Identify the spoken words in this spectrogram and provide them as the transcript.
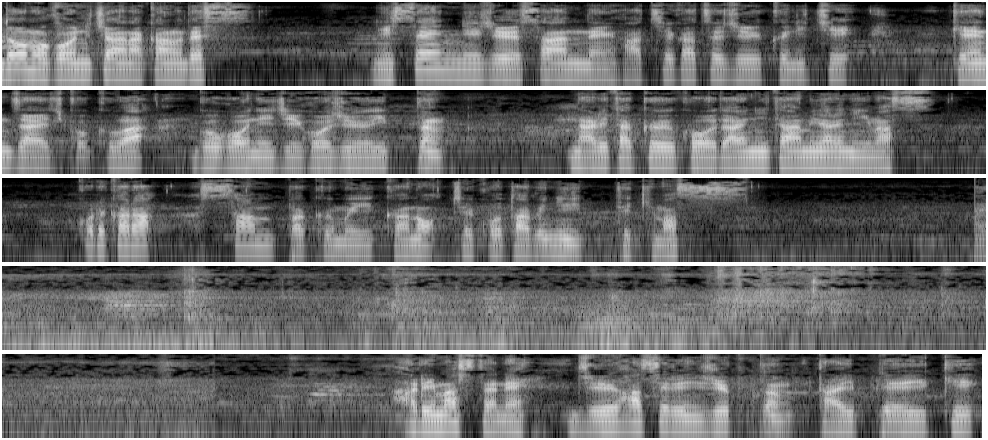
どうもこんにちは中野です。2023年8月19日現在時刻は午後2時51分成田空港第2ターミナルにいます。これから3泊6日のチェコ旅に行ってきます。ありましたね。18時20分、台北行き、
